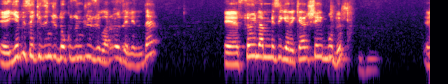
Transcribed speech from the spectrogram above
Ee, 7, 8. 9. yüzyıllar özelinde e, söylenmesi gereken şey budur. Ee,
